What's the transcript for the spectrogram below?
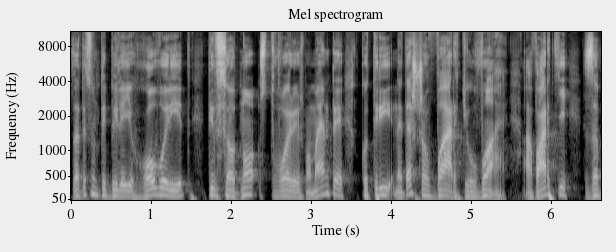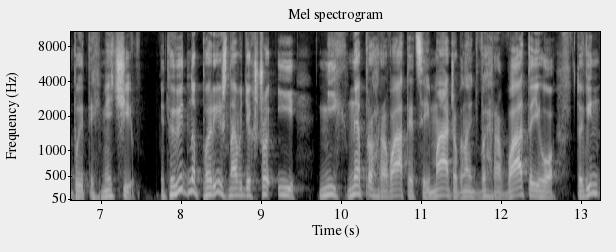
затиснути біля його воріт, ти все одно створюєш моменти, котрі не те, що варті уваги, а варті забитих м'ячів. Відповідно, Париж, навіть якщо і міг не програвати цей матч, або навіть вигравати його, то він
